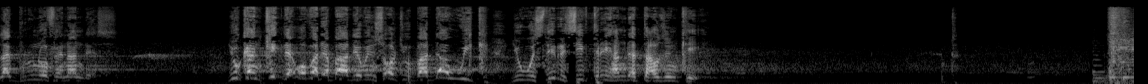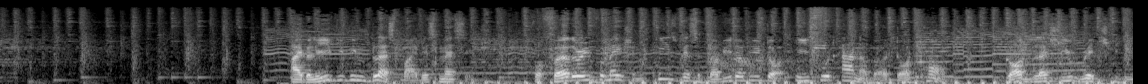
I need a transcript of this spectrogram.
like Bruno Fernandes, you can kick them over the bar, they will insult you, but that week you will still receive 300,000 K. I believe you've been blessed by this message. For further information, please visit www.eastwoodanaba.com. God bless you richly.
